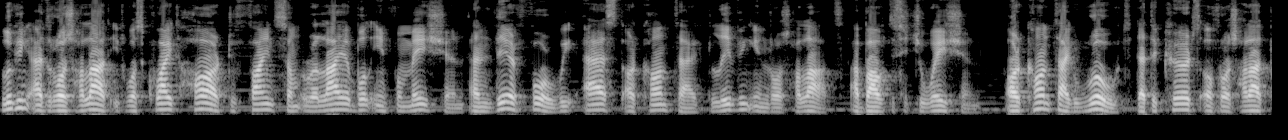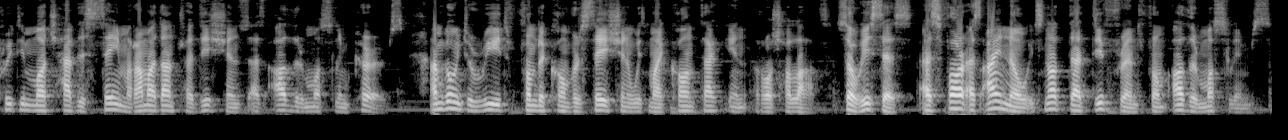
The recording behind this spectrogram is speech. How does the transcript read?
Looking at Rojhelat, it was quite hard to find some reliable information and therefore we asked our contact living in Rojhelat about the situation. Our contact wrote that the Kurds of Rojhelat pretty much have the same Ramadan traditions as other Muslim Kurds. I'm going to read from the conversation with my contact in Rojhelat. So he says, as far as I know it's not that different from other Muslims.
